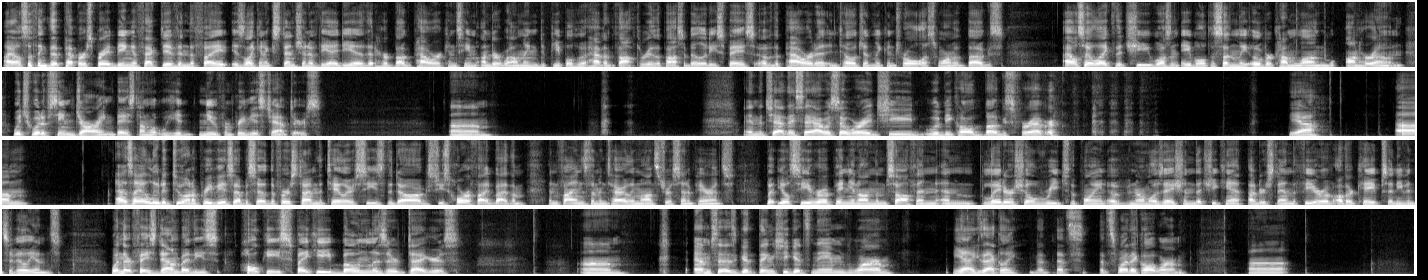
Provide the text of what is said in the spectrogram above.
I also think that pepper spray being effective in the fight is like an extension of the idea that her bug power can seem underwhelming to people who haven't thought through the possibility space of the power to intelligently control a swarm of bugs. I also like that she wasn't able to suddenly overcome Lung on her own, which would have seemed jarring based on what we had knew from previous chapters. Um, in the chat they say I was so worried she would be called Bugs forever. yeah. Um as I alluded to on a previous episode, the first time that Taylor sees the dogs, she's horrified by them and finds them entirely monstrous in appearance. But you'll see her opinion on them soften, and later she'll reach the point of normalization that she can't understand the fear of other capes and even civilians. When they're faced down by these hulky, spiky bone lizard tigers. Um, M says, "Good thing she gets named Worm." Yeah, exactly. That that's that's why they call it Worm. Uh,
